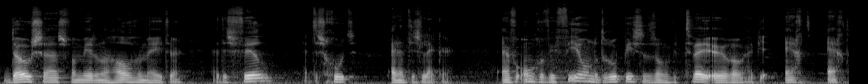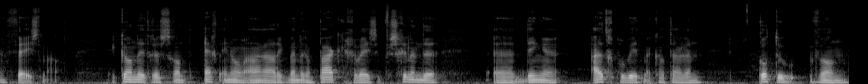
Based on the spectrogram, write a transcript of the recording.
dosa's van meer dan een halve meter. Het is veel, het is goed en het is lekker. En voor ongeveer 400 roepies, dat is ongeveer 2 euro, heb je echt, echt een feestmaal. Ik kan dit restaurant echt enorm aanraden. Ik ben er een paar keer geweest, heb verschillende eh, dingen uitgeprobeerd. Maar ik had daar een kottu van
